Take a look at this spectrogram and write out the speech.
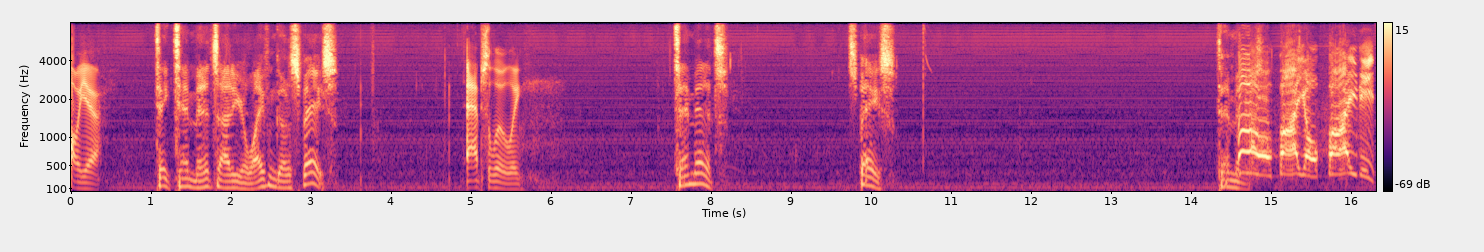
Oh, yeah. take 10 minutes out of your life and go to space. Absolutely. 10 minutes. Space. 10 minutes. Oh, my almighty!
